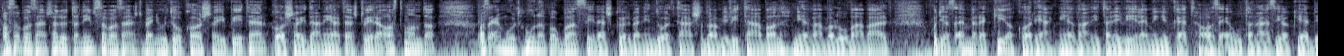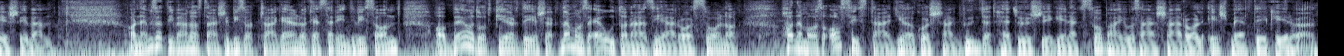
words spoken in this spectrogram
A szavazás előtt a népszavazást benyújtó Karsai Péter, Karsai Dániel testvére azt mondta, az elmúlt hónapokban széles körben indult társadalmi vitában nyilvánvalóvá vált, hogy az emberek ki akarják nyilvánítani véleményüket az eutanázia kérdésében. A Nemzeti Választási Bizottság elnöke szerint viszont a beadott kérdések nem az eutanáziáról szólnak, hanem az asszisztált gyilkosság büntethetőségének szabályozásáról és mértékéről.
